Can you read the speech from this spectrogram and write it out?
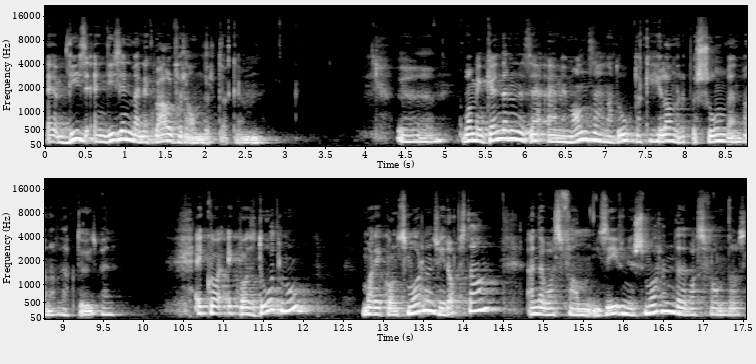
in die, in die zin ben ik wel veranderd. Want mijn kinderen en mijn man zeggen dat ook, dat ik een heel andere persoon ben vanaf dat ik thuis ben. Ik, ik was doodmoe, maar ik kon morgens weer opstaan. En dat was van zeven uur s morgen, dat was van, dat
